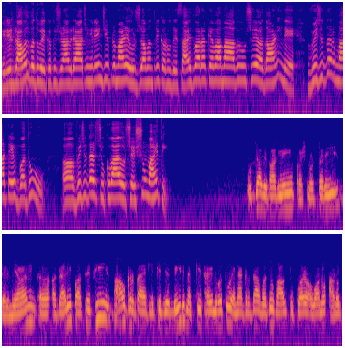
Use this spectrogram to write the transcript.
હિરેન રાવલ વધુ એકત્રી જણાવી રહ્યા છે. હિરેન, જે પ્રમાણે ઊર્જા મંત્રી કરુણ દેસાઈ દ્વારા કહેવામાં આવ્યું છે, અદાણીને વીજદર માટે વધુ વીજદર ચૂકવાયો છે. શું માહિતી? ઊર્જા વિભાગની પ્રશ્નોત્તરી દરમિયાન અદાણી પાસેથી ભાવ કરતા એટલે કે જે બીડ નક્કી થયેલું હતું, એના કરતા વધુ ભાવ ચૂકવાયો હોવાનો આરોપ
